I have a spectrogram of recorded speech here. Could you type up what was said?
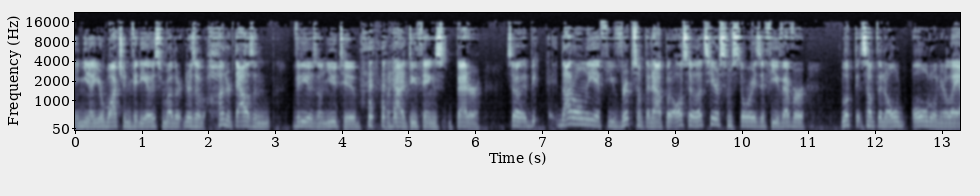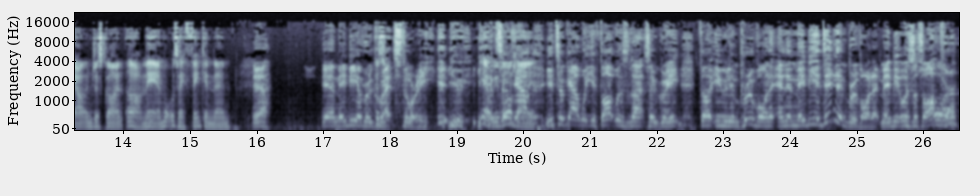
and you know you're watching videos from other there's a hundred thousand videos on youtube on how to do things better so be, not only if you've ripped something out but also let's hear some stories if you've ever looked at something old old on your layout and just gone oh man what was i thinking then yeah yeah, maybe a regret story. You, you yeah, we've all done out, it. You took out what you thought was not so great, thought you would improve on it, and then maybe you didn't improve on it. Maybe it was just awful, or,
